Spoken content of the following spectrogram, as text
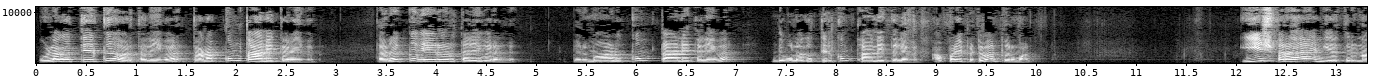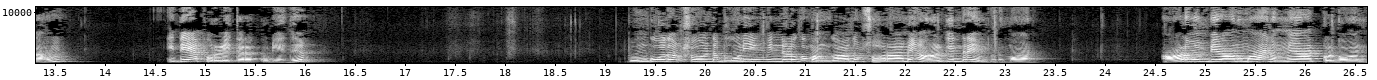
உலகத்திற்கு அவர் தலைவர் தனக்கும் தானே தலைவர். தனக்கு வேறொரு தலைவர் அல்ல. பெருமாளுக்கும் தானே தலைவர் இந்த உலகத்திற்கும் தானே தலைவர். அப்படிப்பட்டவர் பெருமாள். ஈஸ்வரக என்கிற திருநாமம் இதே பொருளை தரக்கூடியது. பொங்கோதம் சூழ்ந்து பூனியும் மின்னலுக்கும் மங்காதும் சோராமே ஆள்கின்ற எம்பெருமான். ஆளும் எம்பிரானுமாய் நம்மை ஆட்கொள்பவன்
